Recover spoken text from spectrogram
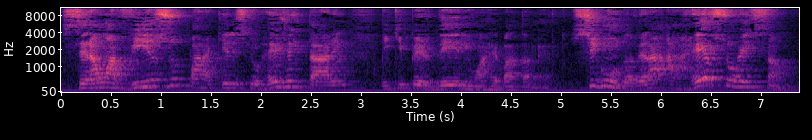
será um aviso para aqueles que o rejeitarem e que perderem o arrebatamento. Segundo, haverá a ressurreição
